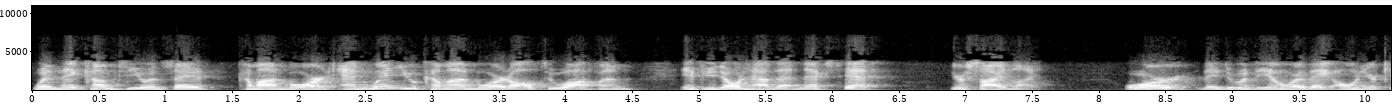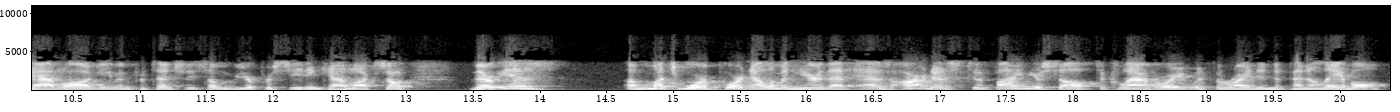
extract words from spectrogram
when they come to you and say, come on board. And when you come on board, all too often, if you don't have that next hit, you're sidelined. Or they do a deal where they own your catalog, even potentially some of your preceding catalog. So there is a much more important element here that as artists, to find yourself to collaborate with the right independent label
